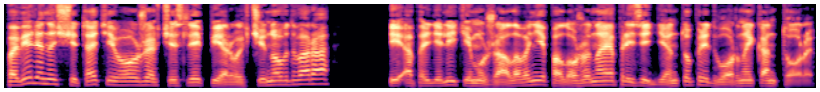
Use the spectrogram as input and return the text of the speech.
повелено считать его уже в числе первых чинов двора и определить ему жалование, положенное президенту придворной конторы.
